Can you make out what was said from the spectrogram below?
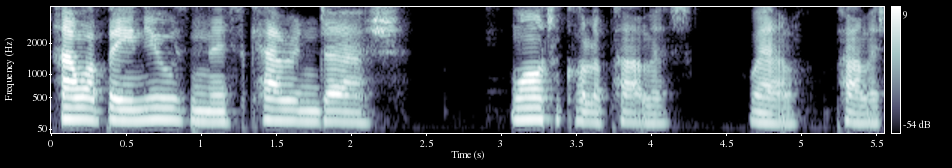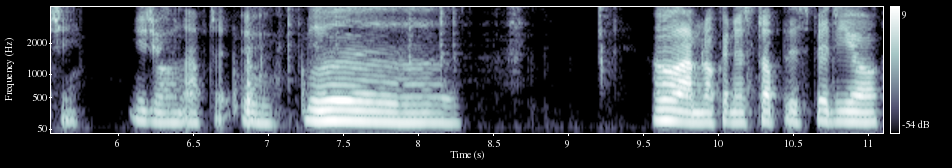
how I've been using this Caran d'Ache watercolour palette. Well, palette, you don't have to... Ooh. Oh, I'm not going to stop this video.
